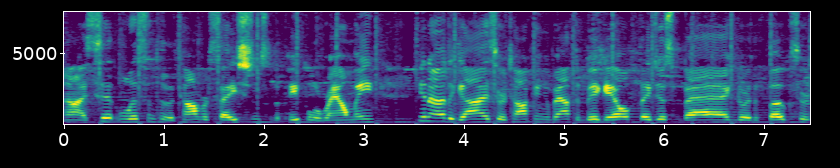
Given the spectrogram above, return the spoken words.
and I sit and listen to the conversations of the people around me you know, the guys who are talking about the big elk they just bagged, or the folks who are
